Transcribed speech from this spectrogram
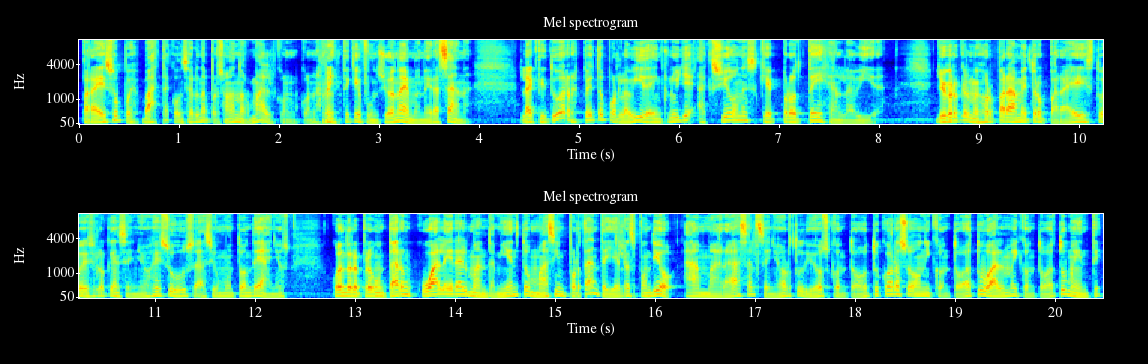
Para eso, pues basta con ser una persona normal, con, la mente que funciona de manera sana. La actitud de respeto por la vida incluye acciones que protejan la vida. Yo creo que el mejor parámetro para esto es lo que enseñó Jesús hace un montón de años, cuando le preguntaron cuál era el mandamiento más importante, y él respondió, amarás al Señor tu Dios con todo tu corazón y con toda tu alma y con toda tu mente,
